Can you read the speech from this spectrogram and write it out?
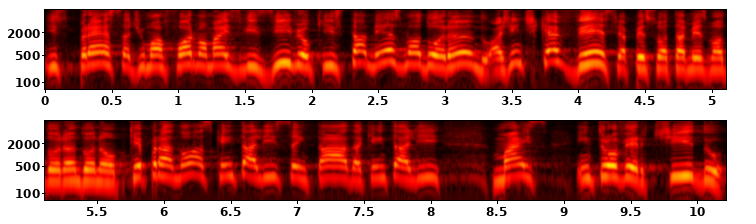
expressa de uma forma mais visível que está mesmo adorando. A gente quer ver se a pessoa está mesmo adorando ou não, porque para nós, quem está ali sentada, quem está ali mais introvertido,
